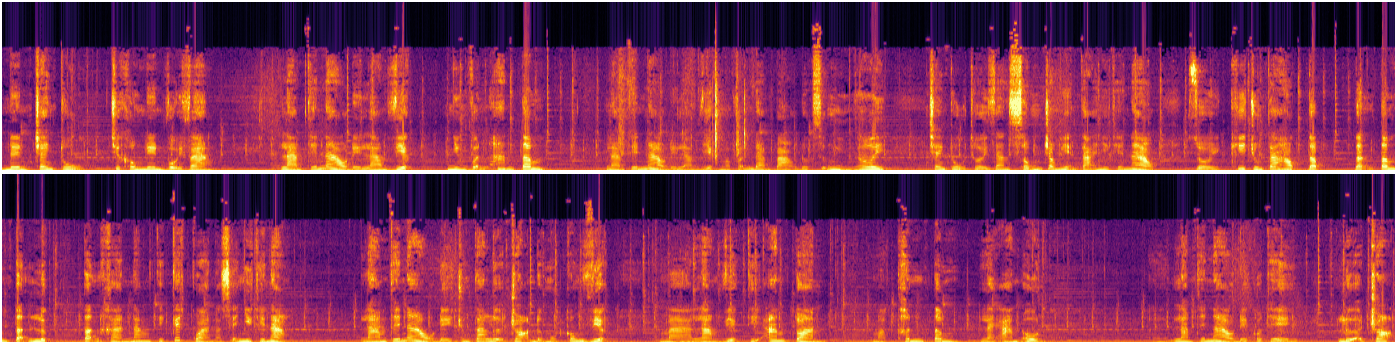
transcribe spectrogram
nên tranh thủ chứ không nên vội vàng. Làm thế nào để làm việc nhưng vẫn an tâm? Làm thế nào để làm việc mà vẫn đảm bảo được sự nghỉ ngơi? Tranh thủ thời gian sống trong hiện tại như thế nào. Rồi khi chúng ta học tập tận tâm tận lực tận khả năng thì kết quả nó sẽ như thế nào? Làm thế nào để chúng ta lựa chọn được một công việc mà làm việc thì an toàn mà thân tâm lại an ổn? Làm thế nào để có thể lựa chọn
